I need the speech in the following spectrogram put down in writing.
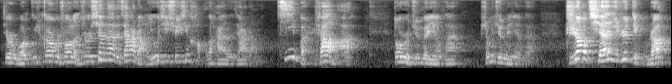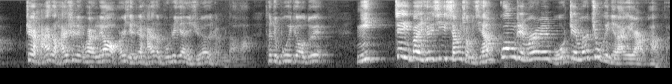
就是我哥们说了，就是现在的家长，尤其学习好的孩子家长，基本上啊都是军备竞赛。什么军备竞赛？只要钱一直顶着，这孩子还是那块料，而且这孩子不是厌学的什么的啊，他就不会掉队。你这半学期想省钱，光这门没补，这门就给你来个样看看，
